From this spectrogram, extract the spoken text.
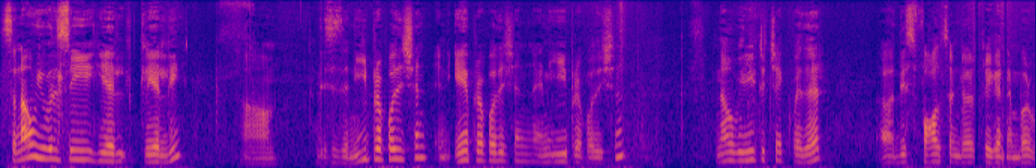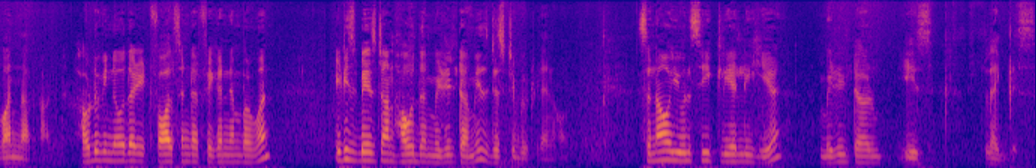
So now you will see here clearly um, this is an E proposition an A proposition and E proposition now we need to check whether uh, this falls under figure number 1 or not. How do we know that it falls under figure number 1? It is based on how the middle term is distributed and all. So now you will see clearly here middle term is like this.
